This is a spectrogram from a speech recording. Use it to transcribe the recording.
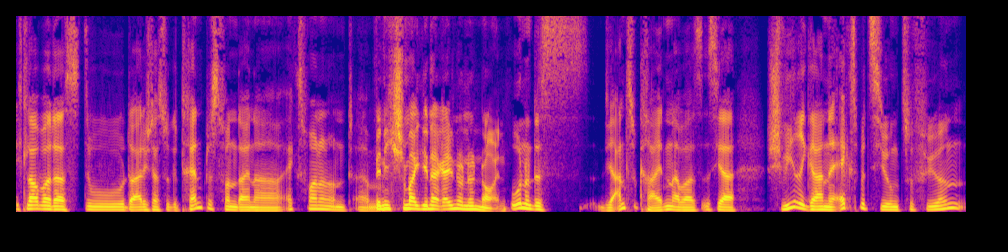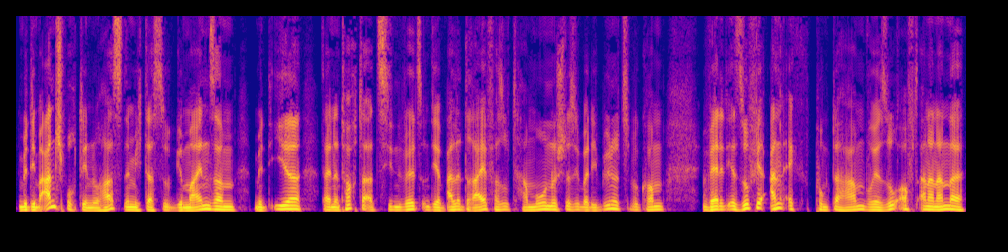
Ich glaube, dass du dadurch, dass du getrennt bist von deiner Ex-Freundin und ähm, Bin ich schon mal generell nur eine 9. ohne das dir anzukreiden, aber es ist ja schwieriger, eine Ex-Beziehung zu führen mit dem Anspruch, den du hast, nämlich, dass du gemeinsam mit ihr deine Tochter erziehen willst und ihr alle drei versucht, harmonisch das über die Bühne zu bekommen, werdet ihr so viel Aneckpunkte haben, wo ihr so oft aneinander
